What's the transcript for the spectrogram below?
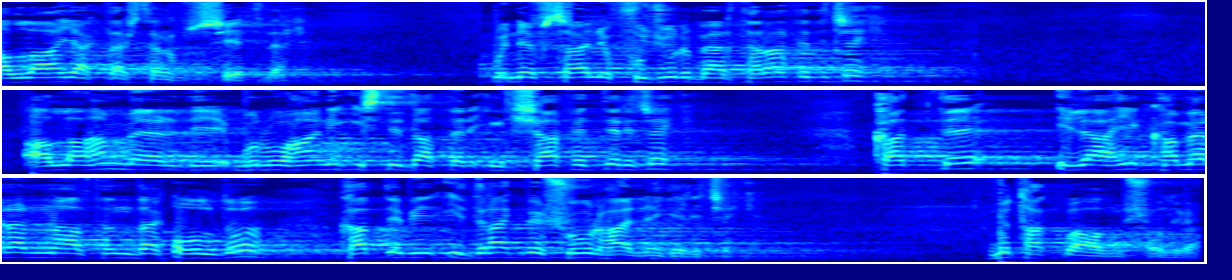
Allah'a yaklaştıran hususiyetler. Bu nefsani fucuru bertaraf edecek. Allah'ın verdiği bu ruhani istidatları inkişaf ettirecek. Kalpte ilahi kameranın altında oldu. Kalpte bir idrak ve şuur haline gelecek. Bu takva almış oluyor.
